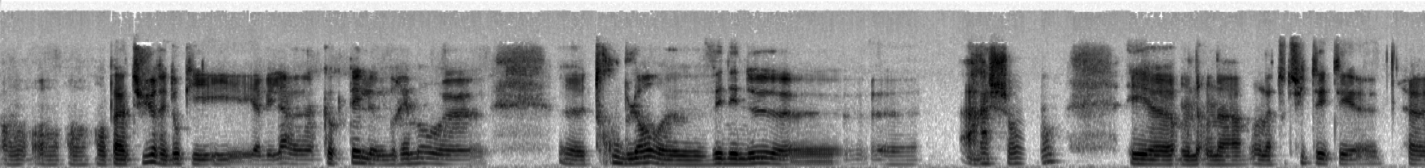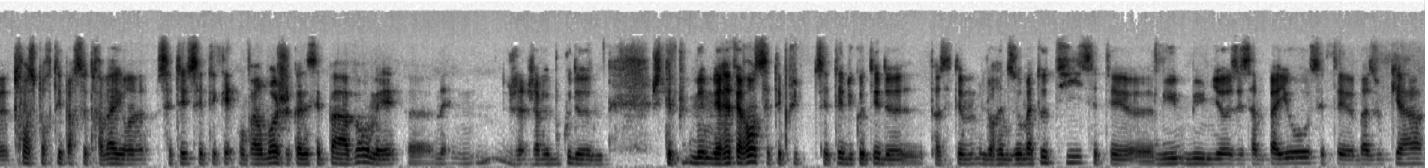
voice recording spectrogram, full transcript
en, peinture. Et donc, il, y avait là un cocktail vraiment euh, euh, troublant, euh, vénéneux, arrachant. Et euh, on, a, on a tout de suite été euh, euh, transporté par ce travail. C'était, c'était, enfin, moi, je ne connaissais pas avant, mais, j'avais beaucoup de. mes, mes, références, c'était, plus, c'était du côté de. Enfin, c'était Lorenzo Mattotti, c'était Munoz et Sampaio, c'était Bazooka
